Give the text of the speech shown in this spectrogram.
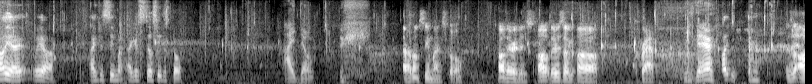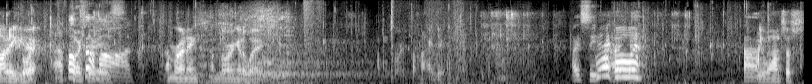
Oh yeah, we are. I can see my. I can still see the skull. I don't. I don't see my skull. Oh, there it is. Oh, there's a uh, crap. He's there. There's an the oddity big boy. here. Of oh course there come is. on! I'm running. I'm luring it away. Right behind you. I see. Yeah, go I- away. ah, He wants us.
